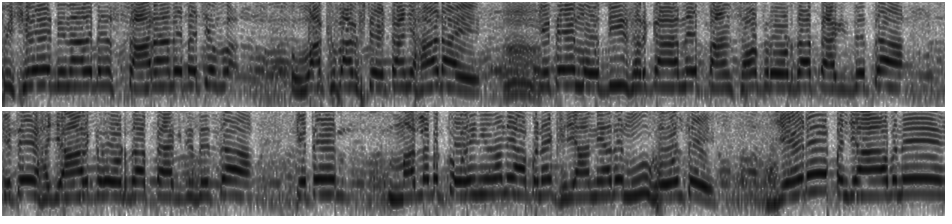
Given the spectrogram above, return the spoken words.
ਪਿਛਲੇ ਦਿਨਾਂ ਦੇ ਵਿੱਚ 17 ਦੇ ਵਿੱਚ ਵੱਖ-ਵੱਖ ਸਟੇਟਾਂ 'ਚ ਹੜ੍ਹ ਆਏ। ਕਿਤੇ ਮੋਦੀ ਸਰਕਾਰ ਨੇ 500 ਕਰੋੜ ਦਾ ਪੈਕੇਜ ਦਿੱਤਾ ਕਿਤੇ 1000 ਕਰੋੜ ਦਾ ਪੈਕੇਜ ਦਿੱਤਾ ਕਿਤੇ ਮਤਲਬ ਕੋਈ ਨਹੀਂ ਉਹਨਾਂ ਨੇ ਆਪਣੇ ਖਜ਼ਾਨਿਆਂ ਦੇ ਮੂੰਹ ਖੋਲਤੇ। ਜਿਹੜੇ ਪੰਜਾਬ ਨੇ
